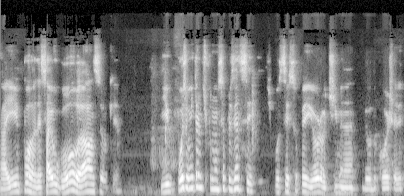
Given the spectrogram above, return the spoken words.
Aí, porra, daí saiu o gol lá, não sei o quê. E depois o Inter, tipo, não se apresenta ser, tipo, ser superior ao time, né? Do, do coxa ali.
